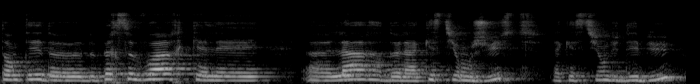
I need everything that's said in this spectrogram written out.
tenter de, percevoir quelle est l'art de la question juste, la question du début.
